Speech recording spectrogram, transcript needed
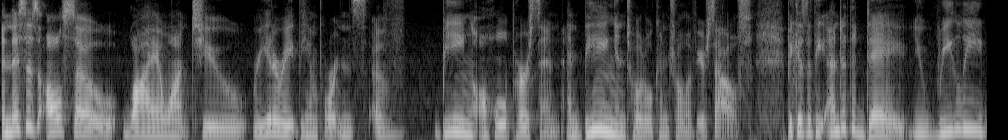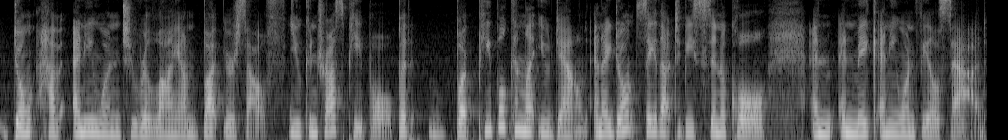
And this is also why I want to reiterate the importance of being a whole person and being in total control of yourself. Because at the end of the day, you really don't have anyone to rely on but yourself. You can trust people, but but people can let you down. And I don't say that to be cynical and and make anyone feel sad.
